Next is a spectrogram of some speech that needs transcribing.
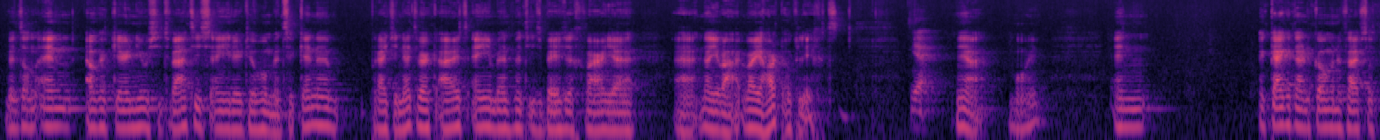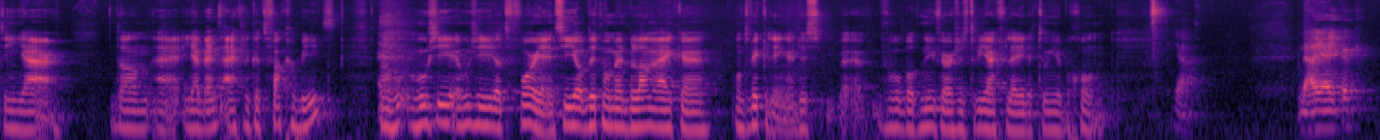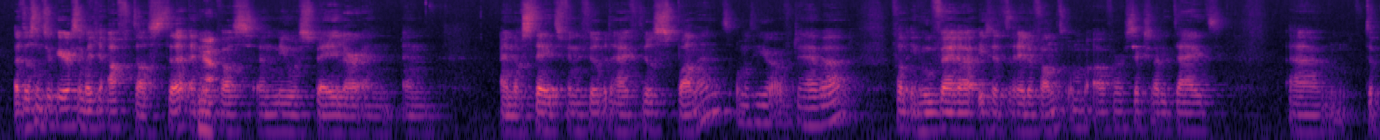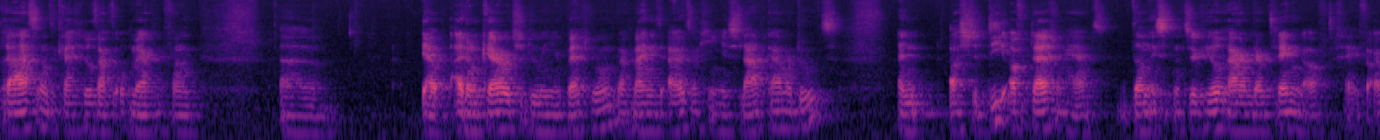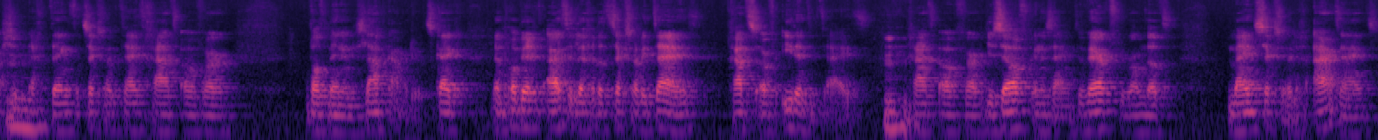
bent dan en elke keer nieuwe situaties en je leert heel veel mensen kennen, breidt je netwerk uit en je bent met iets bezig waar je, nou, je, waar, waar je hart ook ligt. Ja. Ja, mooi. En kijk naar de komende vijf tot tien jaar dan uh, jij bent eigenlijk het vakgebied. Maar hoe, hoe, zie je, hoe zie je dat voor je? En zie je op dit moment belangrijke ontwikkelingen? Dus uh, bijvoorbeeld nu versus drie jaar geleden toen je begon. Ja. Nou ja, kijk, het was natuurlijk eerst een beetje aftasten. En ja. ik was een nieuwe speler. En, en, en nog steeds vinden veel bedrijven het heel spannend om het hierover te hebben. Van in hoeverre is het relevant om over seksualiteit um, te praten? Want ik krijg heel vaak de opmerking van... Um, ja, I don't care what you do in your bedroom. Maakt mij niet uit wat je in je slaapkamer doet. En als je die overtuiging hebt, dan is het natuurlijk heel raar om daar training over te geven. Als je mm. echt denkt dat seksualiteit gaat over wat men in de slaapkamer doet. Kijk, dan probeer ik uit te leggen dat seksualiteit gaat dus over identiteit. Mm. Gaat over jezelf kunnen zijn op de werkvloer. Omdat mijn seksuele geaardheid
